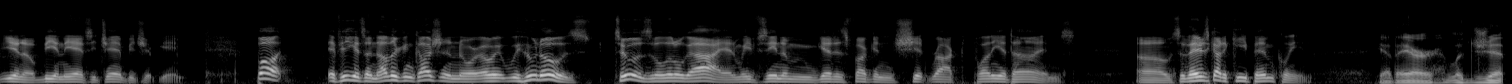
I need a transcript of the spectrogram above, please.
you know, be in the AFC Championship game. But if he gets another concussion, or oh, I mean, who knows? Tua's a little guy, and we've seen him get his fucking shit rocked plenty of times. Um, so they just got to keep him clean. Yeah, they are legit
